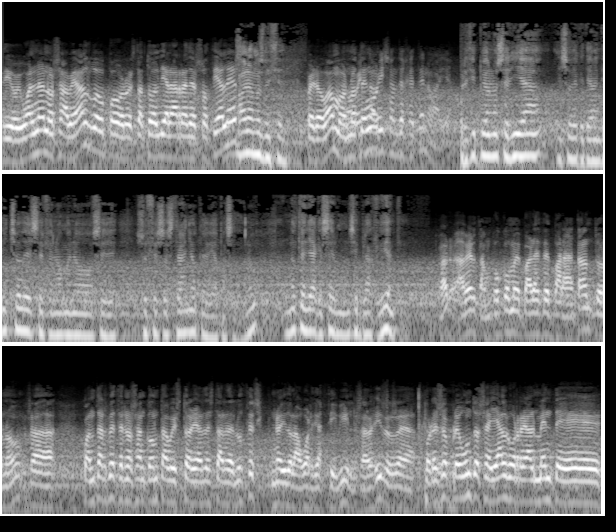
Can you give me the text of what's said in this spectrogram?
digo, igual Nano sabe algo, por está todo el día en las redes sociales, Ahora nos dice. pero vamos, no tengo... Horizon DGT no hay, ¿eh? En principio no sería eso de que te habían dicho de ese fenómeno, ese suceso extraño que había pasado, ¿no? No tendría que ser un simple accidente. Claro, a ver, tampoco me parece para tanto, ¿no? O sea, ¿cuántas veces nos han contado historias de estas de luces y no ha ido la Guardia Civil, ¿sabéis? O sea, por eso pregunto si hay algo realmente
